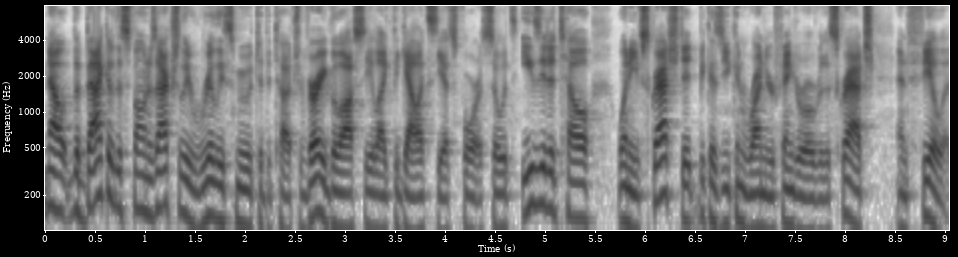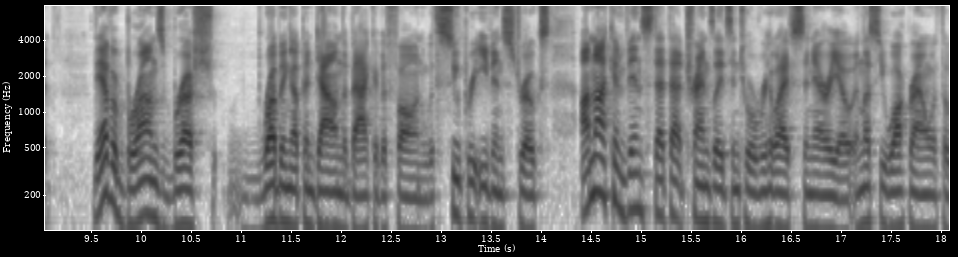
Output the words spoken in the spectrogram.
Now, the back of this phone is actually really smooth to the touch, very glossy like the Galaxy S4, so it's easy to tell when you've scratched it because you can run your finger over the scratch and feel it. They have a bronze brush rubbing up and down the back of the phone with super even strokes. I'm not convinced that that translates into a real life scenario unless you walk around with a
